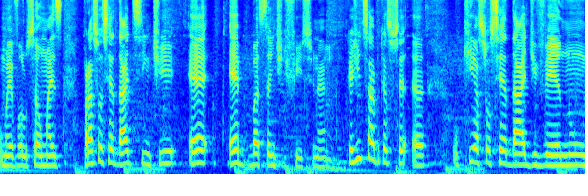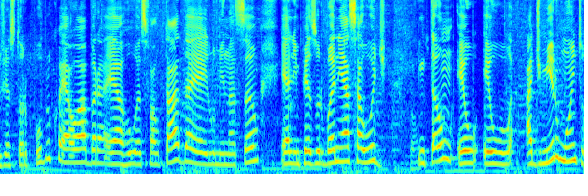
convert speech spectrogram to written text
uma evolução, mas para a sociedade sentir é, é bastante difícil, né? Porque a gente sabe que a eh, o que a sociedade vê num gestor público é a obra, é a rua asfaltada, é a iluminação, é a limpeza urbana e é a saúde. Então, eu, eu admiro muito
